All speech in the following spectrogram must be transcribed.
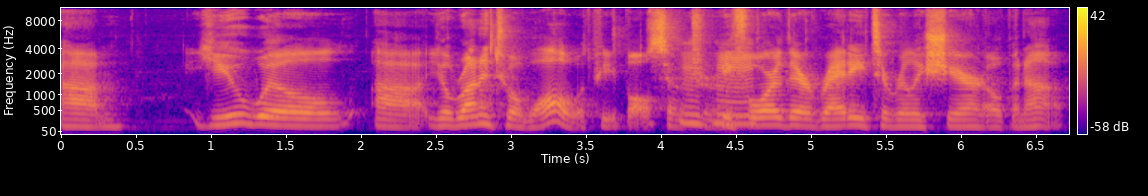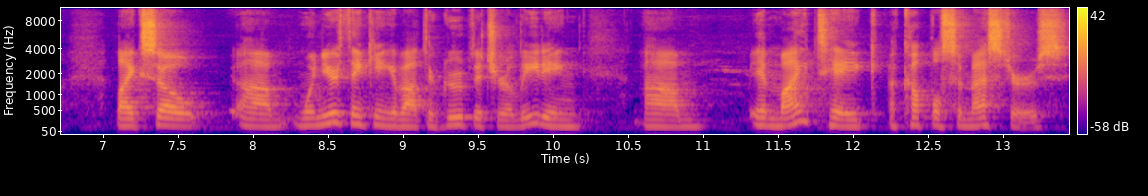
Um, you will uh, you'll run into a wall with people So true. before they're ready to really share and open up. Like so, um, when you're thinking about the group that you're leading, um, it might take a couple semesters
